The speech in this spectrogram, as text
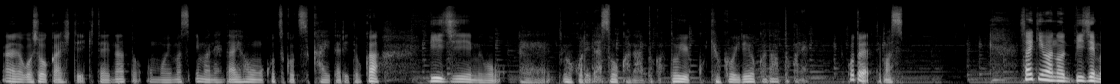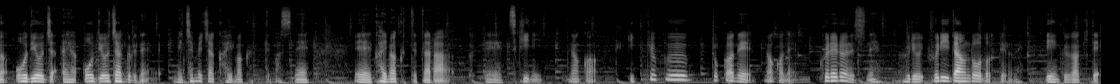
あのご紹介していきたいなと思います。今ね、台本をコツコツ書いたりとか、BGM を、えー、どこで出そうかなとか、どういう曲を入れようかなとかね、ことをやってます。最近はあの BGM、オーディオジャ、オーディオジャングルでめちゃめちゃ買いまくってますね。えー、買いまくってたら、えー、月になんか1曲とかで、なんかね、くれるんですね。フリーダウンロードっていうね、リンクが来て、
